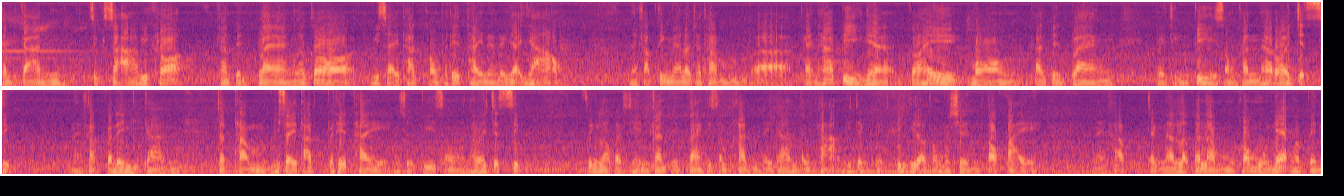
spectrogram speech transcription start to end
ทำการศึกษาวิเคราะห์ การเปลี่ยนแปลง แล้วก็วิสัยทัศน์ของประเทศไทยในระยะยาวนะครับถึงแม้เราจะทำแผน 5 ปีเนี่ยก็ให้มองการเปลี่ยนแปลงไปถึงปี 2570 นะครับก็ได้มีการจัดทำวิสัยทัศน์ประเทศไทยสู่ปี 2570 ซึ่งเราก็จะเห็นการเปลี่ยนแปลงที่สำคัญในด้านต่างๆ ที่จะเกิดขึ้นที่เราต้องเผชิญต่อไปนะครับ จากนั้นเราก็นำข้อมูลเนี้ยมาเป็น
